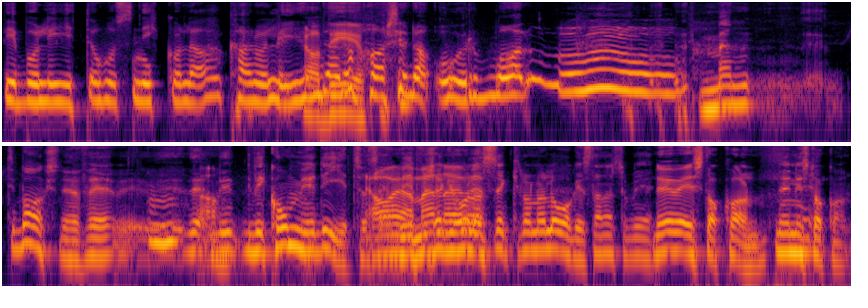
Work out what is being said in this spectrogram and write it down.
Vi bor lite hos Nikola och Caroline ja, där de har sina ormar. Men tillbaks nu, för mm. det, vi, vi kommer ju dit. Så att ja, säga. Vi ja, försöker men, hålla oss kronologiskt. Annars blir... Nu är vi i Stockholm. Nu är ni i Stockholm.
